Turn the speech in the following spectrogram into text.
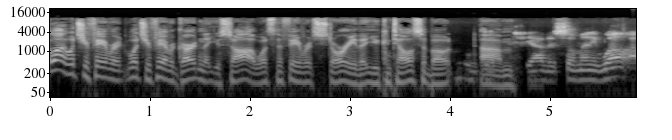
well, what's your favorite? What's your favorite garden that you saw? What's the favorite story that you can tell us about? Um, yeah, there's so many. Well,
